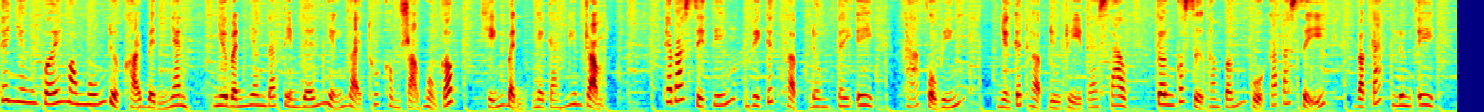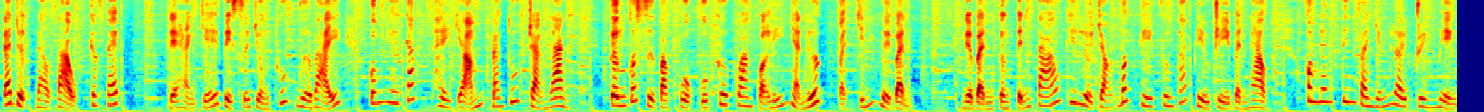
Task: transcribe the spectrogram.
Thế nhưng với mong muốn được khỏi bệnh nhanh, nhiều bệnh nhân đã tìm đến những loại thuốc không rõ nguồn gốc, khiến bệnh ngày càng nghiêm trọng. Theo bác sĩ Tiến, việc kết hợp Đông Tây y khá phổ biến, nhưng kết hợp điều trị ra sao cần có sự tham vấn của các bác sĩ và các lương y đã được đào tạo cấp phép. Để hạn chế việc sử dụng thuốc bừa bãi cũng như các thầy giảm bán thuốc tràn lan, cần có sự vào cuộc của cơ quan quản lý nhà nước và chính người bệnh. Người bệnh cần tỉnh táo khi lựa chọn bất kỳ phương pháp điều trị bệnh nào, không nên tin vào những lời truyền miệng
